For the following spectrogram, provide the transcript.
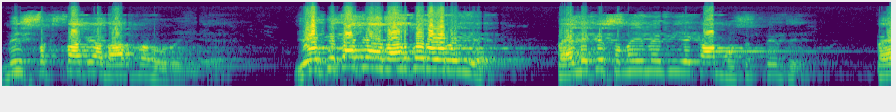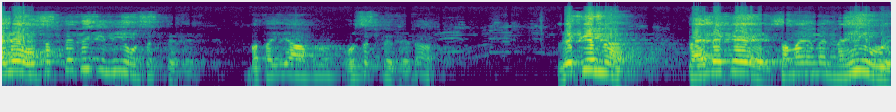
निष्पक्षता के आधार पर हो रही है। योग्यता के आधार पर हो रही है। पहले के समय में भी ये काम हो सकते थे। पहले हो सकते थे कि नहीं हो सकते थे? बताइए आप लोग, हो सकते थे ना? लेकिन पहले के समय में नहीं हुए।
